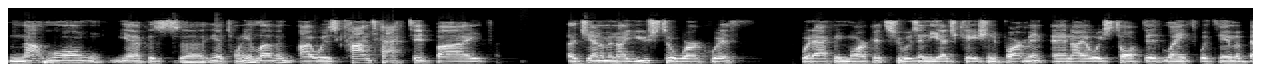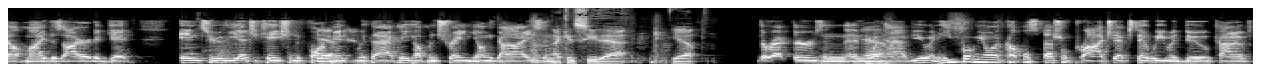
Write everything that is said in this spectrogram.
not long. Yeah, because uh, yeah, 2011, I was contacted by a gentleman I used to work with with Acme Markets, who was in the education department, and I always talked at length with him about my desire to get into the education department yeah. with Acme, helping train young guys. And I can see that. Yeah. Directors and, and yeah. what have you. And he put me on a couple special projects that we would do, kind of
